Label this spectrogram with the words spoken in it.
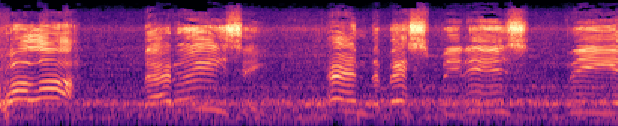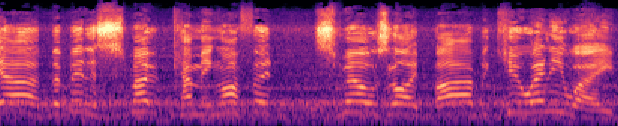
Voila! That easy. And the best bit is the uh, the bit of smoke coming off it smells like barbecue anyway,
